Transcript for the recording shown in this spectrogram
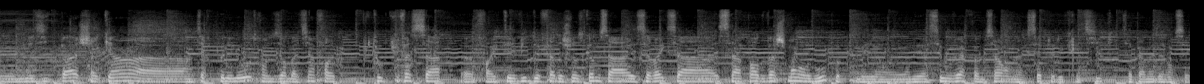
On n'hésite pas chacun à interpeller l'autre en disant bah tiens, faudrait que tu fasses ça, euh, faudrait que tu évites de faire des choses comme ça. Et c'est vrai que ça, ça apporte vachement dans le groupe, mais on est assez ouvert comme ça, on accepte les critiques, ça permet d'avancer.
